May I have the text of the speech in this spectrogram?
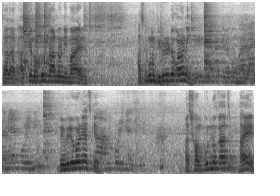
সালাড আজকে নতুন রান্ননি মায়ের। আজকে কোনো ভিডিও টিডিও করো নি কীরকম হয় আজ আমি আর করিনি তুমি ভিডিও করো নি আজকে? না আমি করিনি আজকে। আর সম্পূর্ণ কাজ ভাইয়ের?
